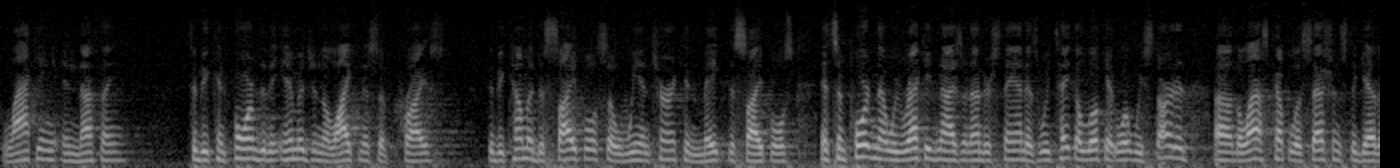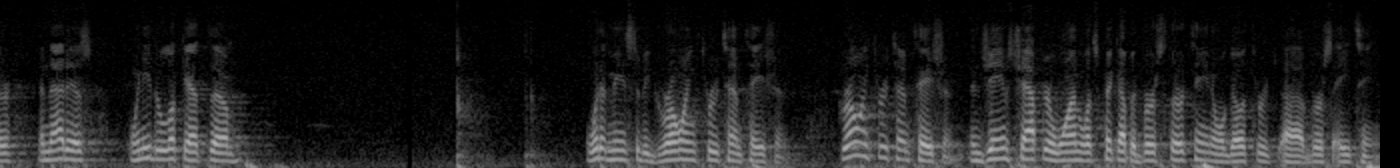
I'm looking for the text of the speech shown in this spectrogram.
lacking in nothing, to be conformed to the image and the likeness of Christ, to become a disciple so we in turn can make disciples. It's important that we recognize and understand as we take a look at what we started uh, the last couple of sessions together, and that is we need to look at um, what it means to be growing through temptation. Growing through temptation. In James chapter 1, let's pick up at verse 13 and we'll go through uh, verse 18.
